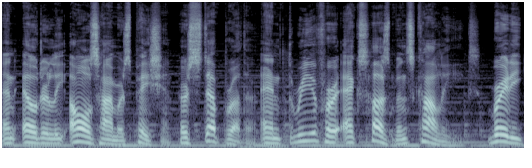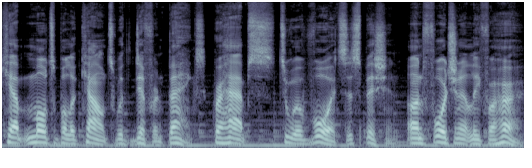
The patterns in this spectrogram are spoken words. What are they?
an elderly Alzheimer's patient, her stepbrother, and three of her ex-husband's colleagues. Brady kept multiple accounts with different banks, perhaps to avoid suspicion. Unfortunately for her,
